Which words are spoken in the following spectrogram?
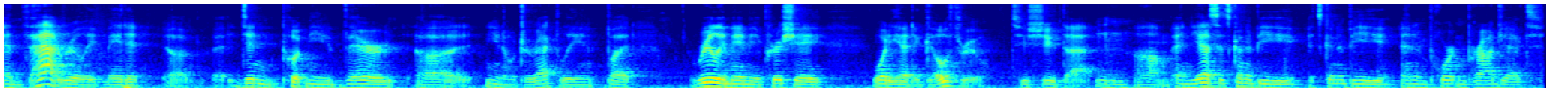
and that really made it. Uh, it didn't put me there, uh, you know, directly, but really made me appreciate what he had to go through to shoot that. Mhm. Um, and yes, it's going to be it's going to be an important project.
